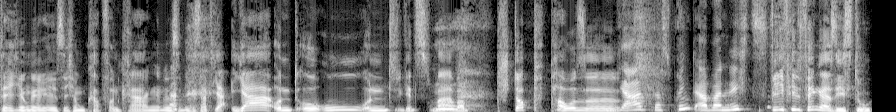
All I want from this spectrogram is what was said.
Der Junge redet sich um Kopf und Kragen. Hast nicht gesagt, ja, ja und oh, uh, und jetzt mal aber Stopp, Pause. Ja, das bringt aber nichts. Wie viel Finger siehst du?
